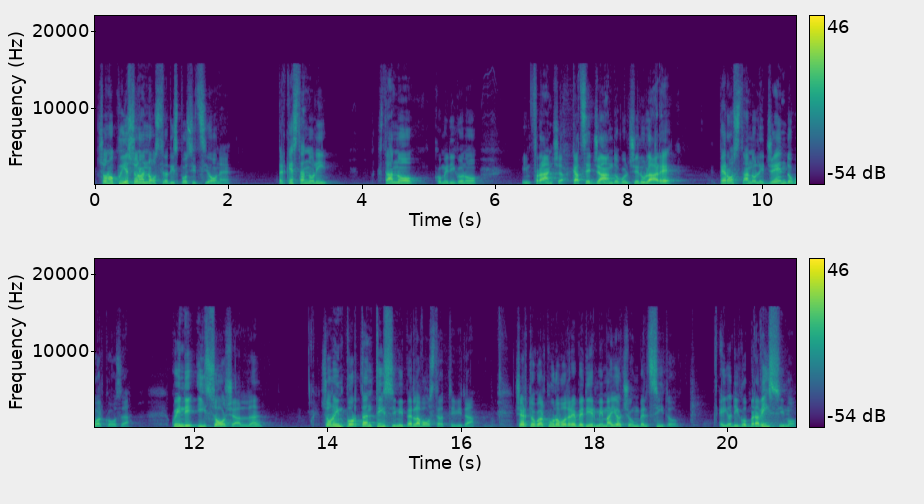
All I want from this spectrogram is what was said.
Sono qui e sono a nostra disposizione, perché stanno lì. Stanno, come dicono in Francia, cazzeggiando col cellulare, però stanno leggendo qualcosa. Quindi i social sono importantissimi per la vostra attività. Certo qualcuno potrebbe dirmi, ma io ho un bel sito. E io dico, bravissimo,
